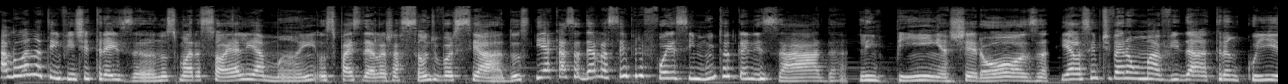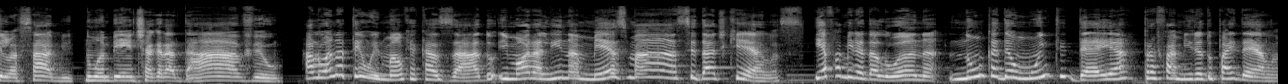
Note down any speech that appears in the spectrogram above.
A Luana tem 23 anos, mora só ela e a mãe, os pais dela já são divorciados e a casa dela sempre foi assim muito organizada, limpinha, cheirosa e elas sempre tiveram uma vida tranquila, sabe? Num ambiente agradável. A Luana tem um irmão que é casado e mora ali na mesma cidade que elas. E a família da Luana nunca deu muita ideia para a família do pai dela.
